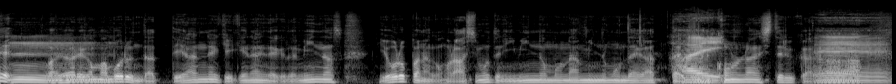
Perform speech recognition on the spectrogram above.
我々が守るんだってやんなきゃいけないんだけどみんなヨーロッパなんかほら足元に移民のも難民の問題があったり、はい、混乱してるから、え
